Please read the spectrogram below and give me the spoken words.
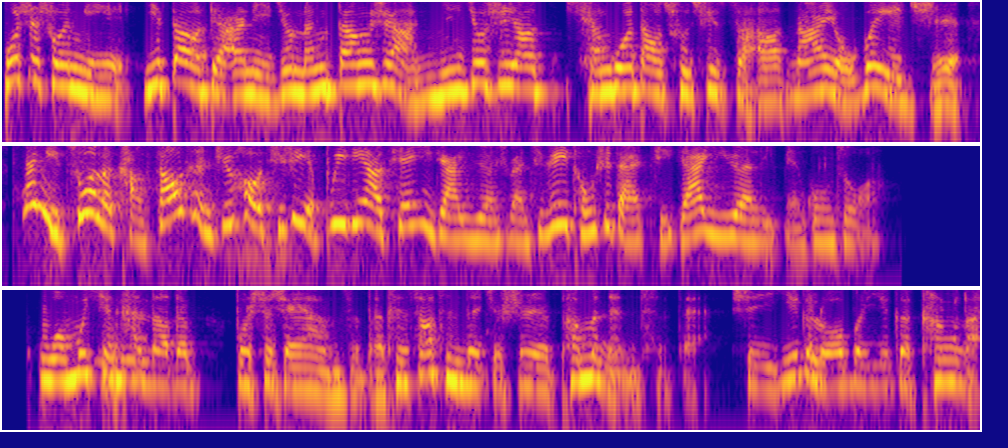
不是说你一到点儿你就能当上？你就是要全国到处去找哪有位置。那你做了 consultant 之后，其实也不一定要签一家医院，是吧？你可以同时在几家医院里面工作。我目前看到的不是这样子的，consultant 就是 permanent 的，是一个萝卜一个坑了。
